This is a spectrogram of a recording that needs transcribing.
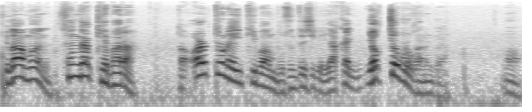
그 다음은 생각해봐라. 더 alternative한 무슨 뜻이게? 약간 역접으로 가는 거야. 어.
